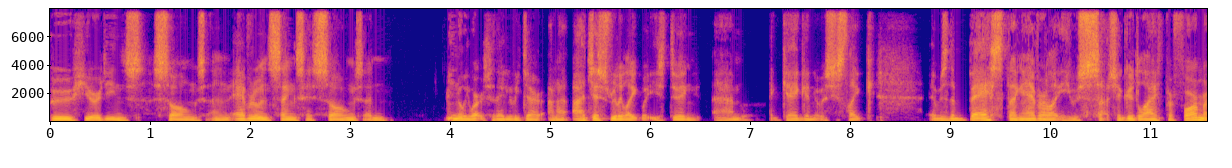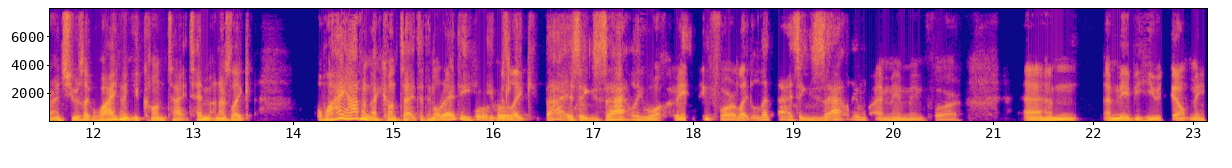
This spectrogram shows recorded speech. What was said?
Boo Hewerdine's songs, and everyone sings his songs, and you know, he works with Eddie Reader, and I, I just really like what he's doing um, at gig, and it was just like." It was the best thing ever. Like he was such a good live performer, and she was like, "Why don't you contact him?" And I was like, why haven't I contacted him already? Mm-hmm. He was like, that is exactly what I'm aiming for. Like, that is exactly what I'm aiming for. Um, and maybe he would help me.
